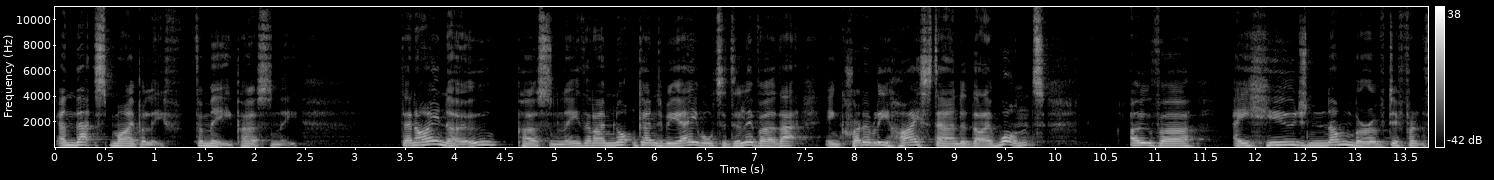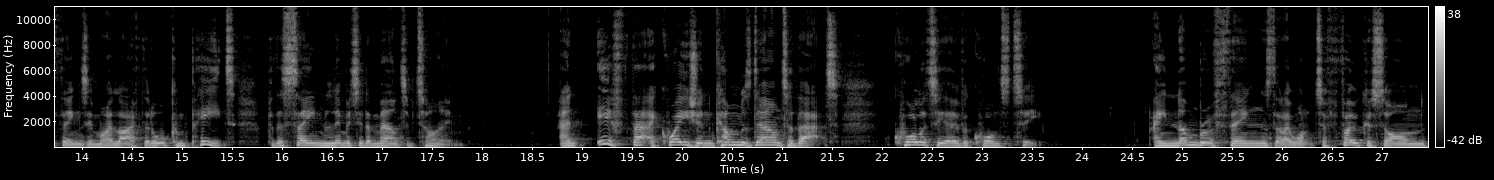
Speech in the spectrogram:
and that's my belief for me personally, then I know personally that I'm not going to be able to deliver that incredibly high standard that I want over a huge number of different things in my life that all compete for the same limited amount of time. And if that equation comes down to that, quality over quantity, a number of things that I want to focus on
